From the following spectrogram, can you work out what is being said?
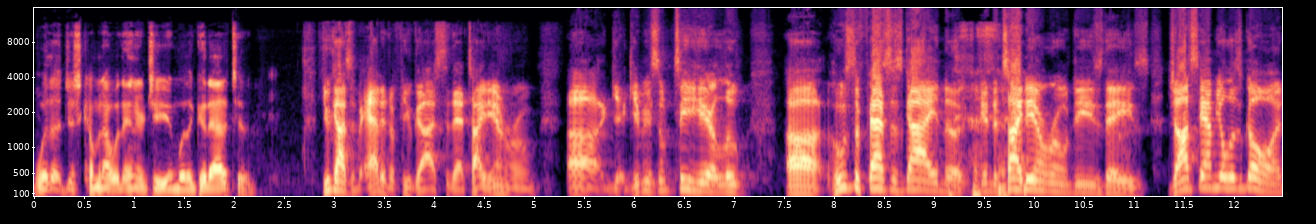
with it, just coming out with energy and with a good attitude you guys have added a few guys to that tight end room. Uh, g- give me some tea here, Luke. Uh, who's the fastest guy in the in the tight end room these days? John Samuel is. Yeah,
